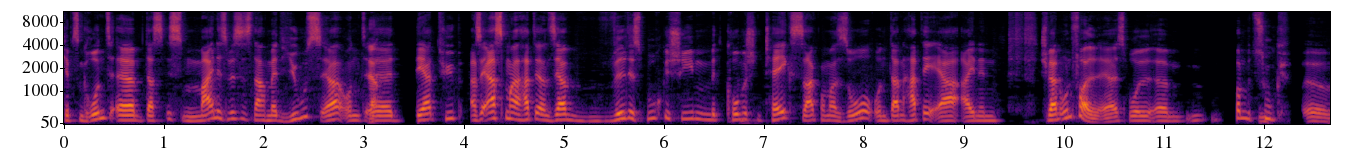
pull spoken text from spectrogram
Gibt es einen Grund? Äh, das ist meines Wissens nach Matt Hughes, ja. Und Ja. Äh, der Typ, also erstmal hat er ein sehr wildes Buch geschrieben mit komischen Takes, sagen wir mal so. Und dann hatte er einen schweren Unfall. Er ist wohl ähm, vom Bezug äh,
